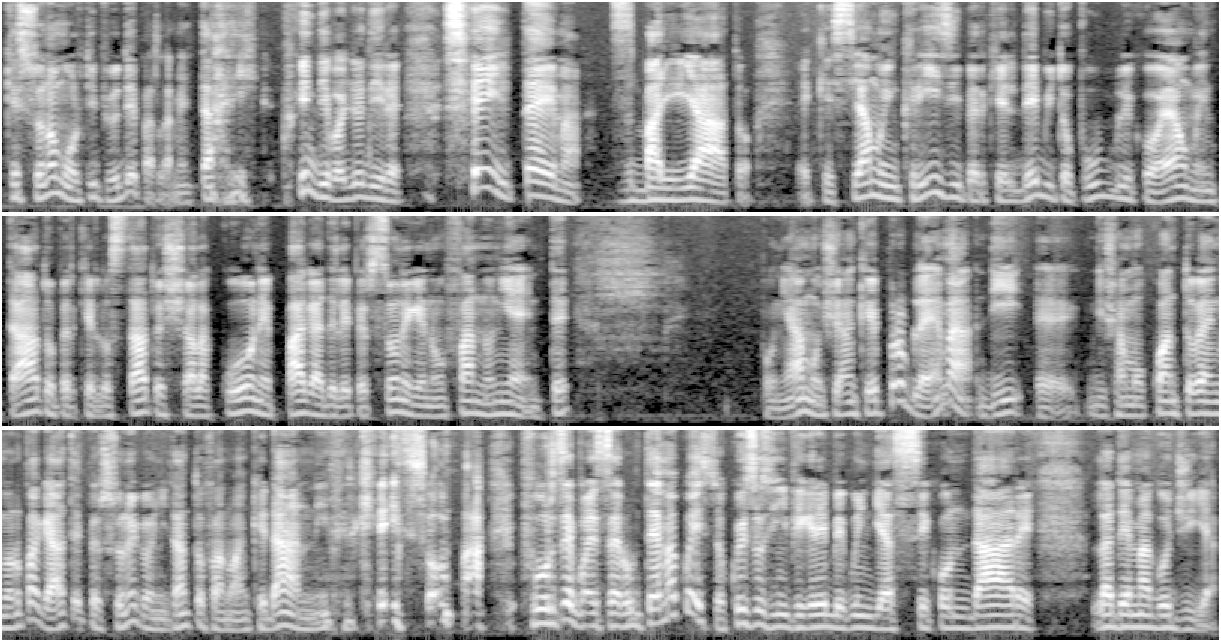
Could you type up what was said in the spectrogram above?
che sono molti più dei parlamentari. Quindi voglio dire, se il tema sbagliato è che siamo in crisi perché il debito pubblico è aumentato, perché lo Stato è scialacquone e paga delle persone che non fanno niente, poniamoci anche il problema di eh, diciamo, quanto vengono pagate persone che ogni tanto fanno anche danni, perché insomma forse può essere un tema questo, questo significherebbe quindi assecondare la demagogia.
